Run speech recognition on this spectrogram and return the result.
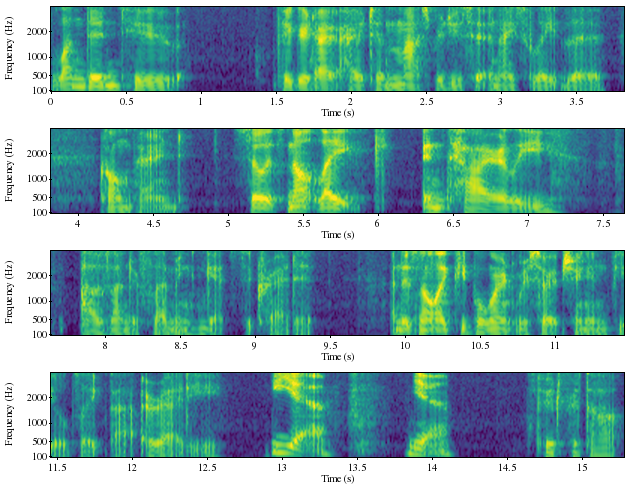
London who figured out how to mass produce it and isolate the compound. So it's not like entirely Alexander Fleming gets the credit. And it's not like people weren't researching in fields like that already. Yeah, yeah. Food for thought.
